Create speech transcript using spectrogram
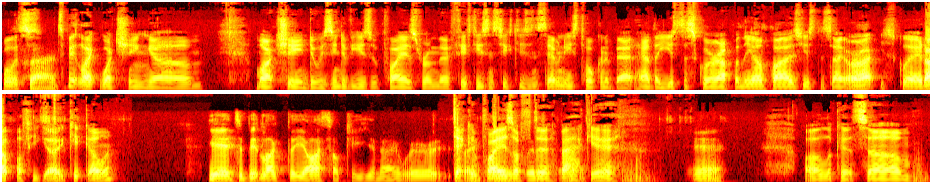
Well, it's So- it's a bit like watching um, Mike Sheahan do his interviews with players from the 50s and 60s and 70s, talking about how they used to square up, and the umpires used to say, "All right, you squared up, off you go, keep going." Yeah, it's a bit like the ice hockey, you know, where Decking players off the back, yeah. Yeah, Oh, look, it's um,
